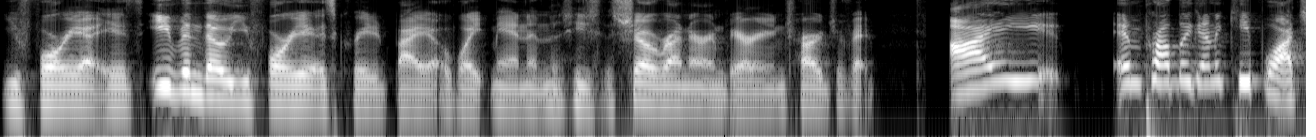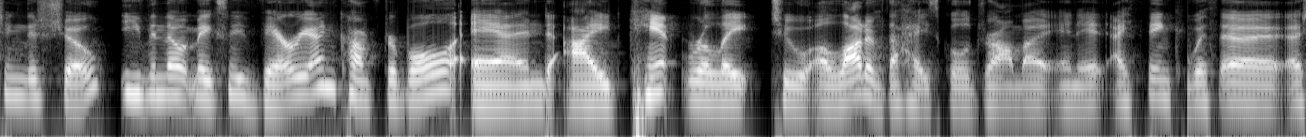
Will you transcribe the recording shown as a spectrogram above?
Euphoria is, even though Euphoria is created by a white man and he's the showrunner and very in charge of it. I am probably going to keep watching this show, even though it makes me very uncomfortable and I can't relate to a lot of the high school drama in it. I think with a, a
